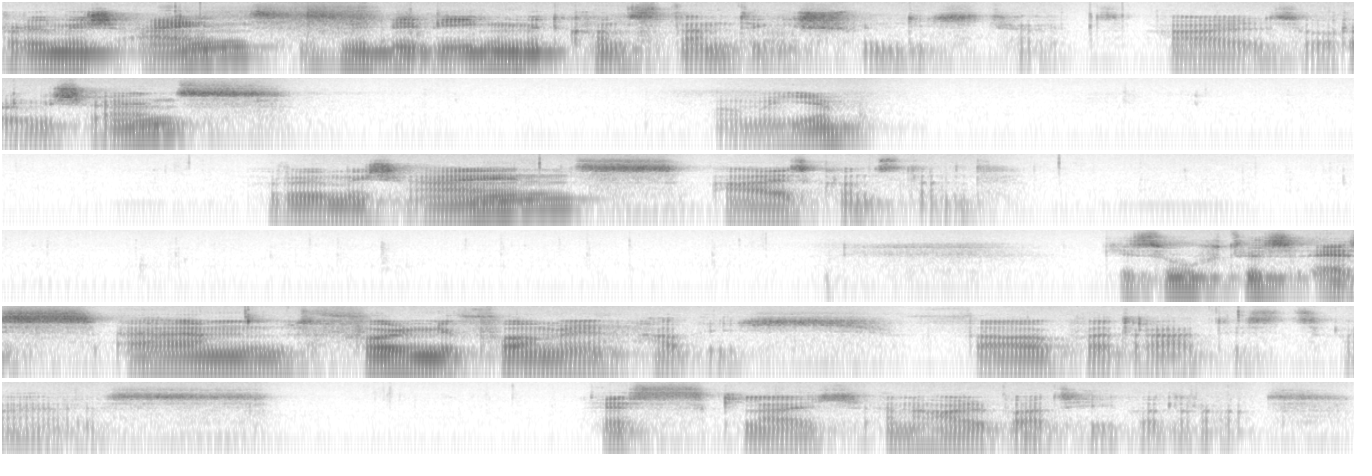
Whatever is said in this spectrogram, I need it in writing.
Römisch 1 ist eine Bewegung mit konstanter Geschwindigkeit. Also Römisch 1, machen wir hier. Römisch 1, a ist konstant. Gesuchtes S. Ähm, folgende Formel habe ich. v Quadrat ist 2s. s gleich 1 halb at Quadrat.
